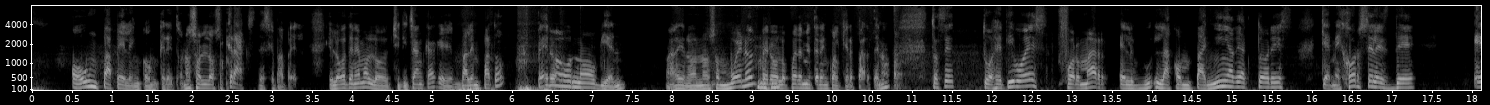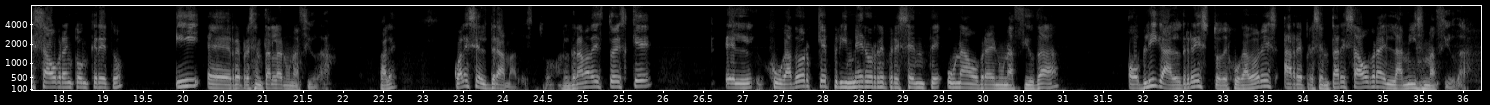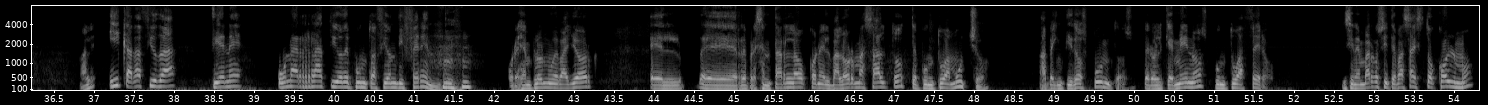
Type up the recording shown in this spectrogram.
o un papel en concreto, no son los cracks de ese papel. Y luego tenemos los chiquichanca que valen pato, pero no bien, ¿vale? No, no son buenos, pero lo pueden meter en cualquier parte, ¿no? Entonces, tu objetivo es formar la compañía de actores que mejor se les dé esa obra en concreto y eh, representarla en una ciudad, ¿vale? ¿Cuál es el drama de esto? El drama de esto es que el jugador que primero represente una obra en una ciudad obliga al resto de jugadores a representar esa obra en la misma ciudad. ¿vale? Y cada ciudad tiene una ratio de puntuación diferente. Por ejemplo, en Nueva York, el eh, representarlo con el valor más alto te puntúa mucho, a 22 puntos, pero el que menos puntúa cero. Y sin embargo, si te vas a Estocolmo,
